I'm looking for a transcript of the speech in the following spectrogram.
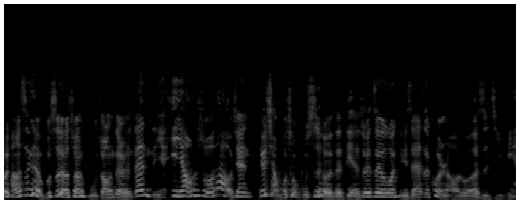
我好像是个很不适合穿古装的人，但你硬要说他好像又想不出不适合的点，所以这个问题实在是困扰了我二十几年。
